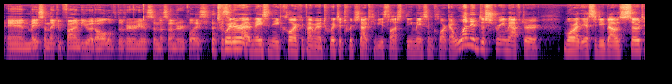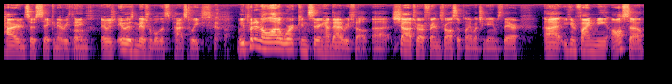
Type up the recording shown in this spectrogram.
And Mason, they can find you at all of the various and the sundry places. Twitter at Mason E. Clark. You can find me on Twitch at twitch.tv slash the Mason Clark. I wanted to stream after more at the SCG, but I was so tired and so sick and everything. Oh. It was it was miserable this past week. We put in a lot of work considering how bad we felt. Uh, shout out to our friends for also playing a bunch of games there. Uh, you can find me also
